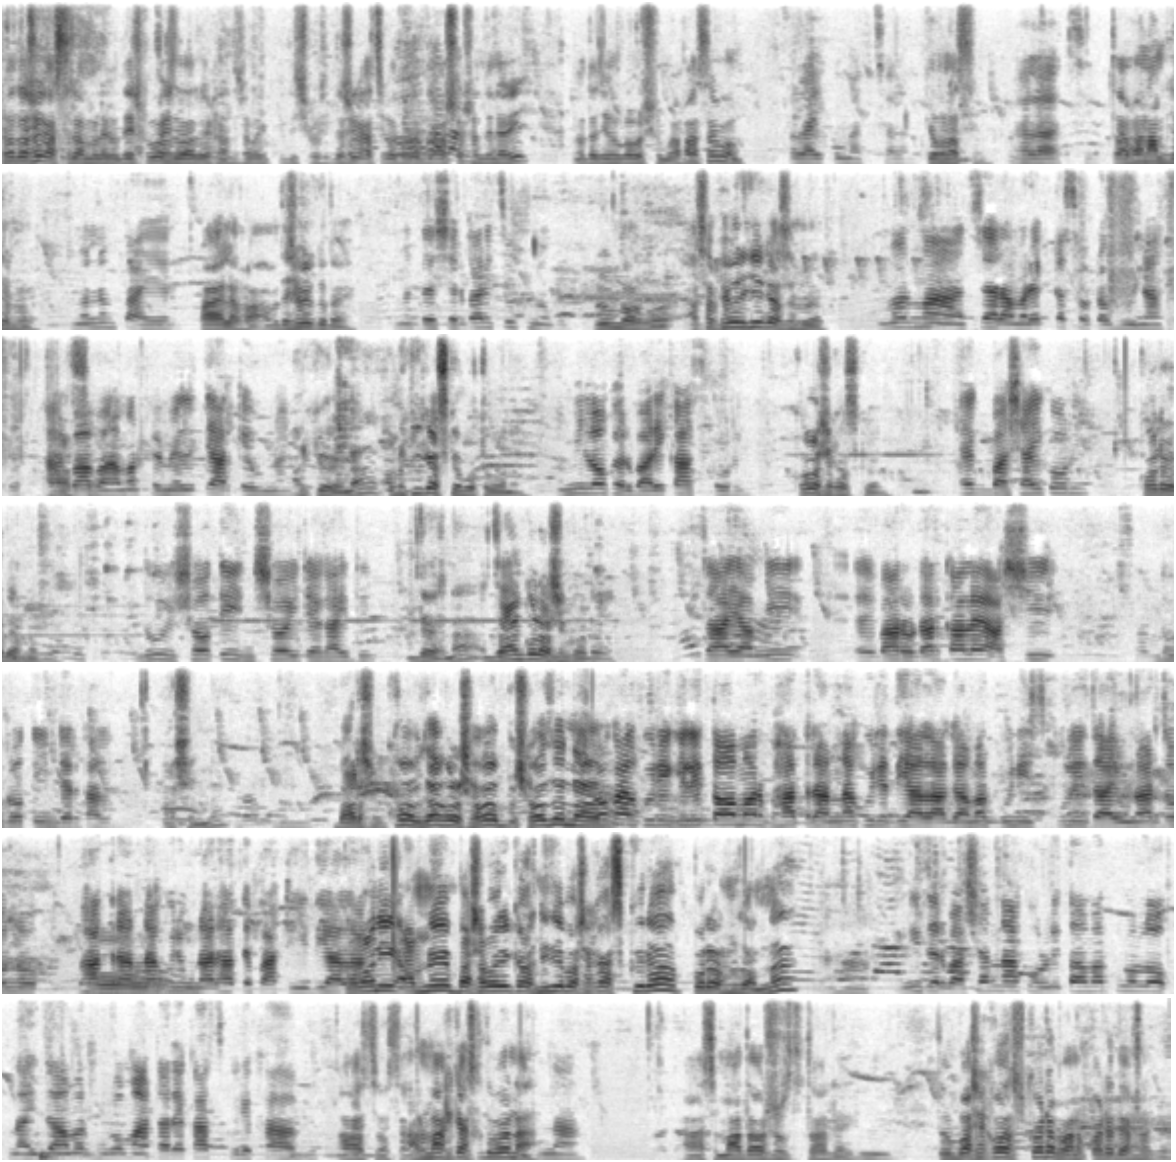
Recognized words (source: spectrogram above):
সবাই দর্শক আসসালামু আলাইকুম। দেশ প্রবাসী দাদা দেখান সবাই দেশ প্রবাসী দর্শক আছে কথা বলতে অবসর সন্ধি নারী আমাদের জীবন কর্ম শুনব। আপনার আসসালাম ওয়ালাইকুম আসসালাম। কেমন আছেন? ভালো আছি। তো আপনার নাম কি আপনার? আমার নাম পায়েল। পায়েল আফা আমাদের দেশের বাড়ি কোথায়? আমার দেশের বাড়ি চুকনগর রুম আচ্ছা ফ্যামিলি কে আছে আপনার? আমার মা আছে আর আমার একটা ছোট বোন আছে। আর আচ্ছা। বাবা আমার ফ্যামিলিতে আর কেউ নাই। আর কি হয় না? আপনি কি কাজ করেন বর্তমানে? আমি লোকের বাড়ি কাজ করি। ক মাসে কাজ করেন? এক বাসায় করি। ক টাকা দেয় আপনাকে? দুইশো তিনশো এই টাকাই দিই। দেয় না? যান করে আসেন ক যাই আমি এই বারোটার কালে আসি দুটো তিনটের কালে। আসেন না? বারোশো করে সকাল সহজে না সকাল করে গেলে তো আমার ভাত রান্না করে দেওয়া লাগে আমার বোন স্কুলে যায় ওনার জন্য ভাত রান্না করে ওনার হাতে পাঠিয়ে দেওয়া লাগে মানে আপনি বাসা বাড়ির কাজ নিজে বাসা কাজ করে পরে আপনি যান না? হ্যাঁ নিজের বাসার না করলে তো আমার কোনো লোক নাই যে আমার বুড়ো মাটারে কাজ করে খাওয়াবে। আচ্ছা আচ্ছা। আর মা কাজ করতে পারে না? না। আচ্ছা মা তো অসুস্থ তাহলে। তো বাসা কষ্ট কটা পান কটা দেয় আপনাকে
